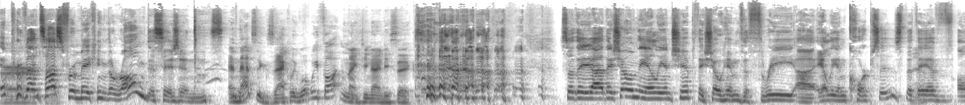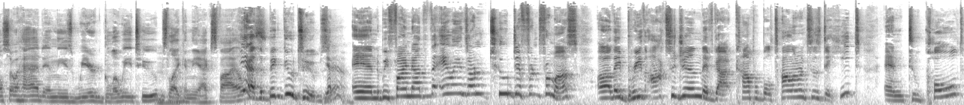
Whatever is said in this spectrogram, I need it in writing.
It prevents us from making the wrong decisions. And that's exactly what we thought in 1996. So they uh, they show him the alien ship. They show him the three uh, alien corpses that they have also had in these weird glowy tubes, like in the X Files. Yeah, the big goo tubes. Yep. And we find out that the aliens aren't too different from us. Uh, they breathe oxygen, they've got comparable tolerances to heat and to cold,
